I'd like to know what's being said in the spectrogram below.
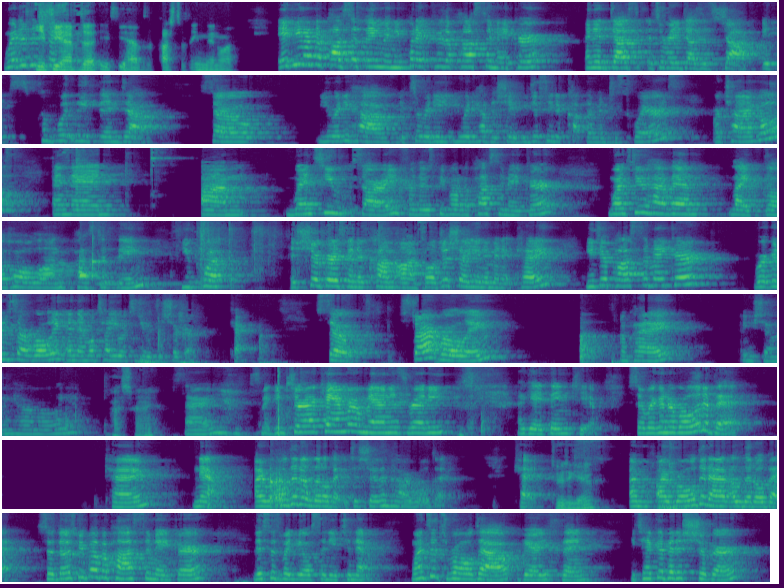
where does it- If you have the if you have the pasta thing, then what? If you have the pasta thing, then you put it through the pasta maker and it does, it already does its job. It's completely thinned out. So you already have, it's already, you already have the shape. You just need to cut them into squares or triangles. And then um, once you, sorry, for those people on the pasta maker, once you have them like the whole long pasta thing, you put, the sugar is gonna come on. So I'll just show you in a minute, okay? Use your pasta maker. We're gonna start rolling and then we'll tell you what to do with the sugar. Okay, so start rolling, okay? Are you showing how I'm rolling it? I sorry. Sorry, just making sure our cameraman is ready. Okay, thank you. So we're gonna roll it a bit. Okay, now I rolled it a little bit to show them how I rolled it. Okay, Do it again. I'm, I rolled it out a little bit. So those people have a pasta maker, this is what you also need to know. Once it's rolled out very thin, you take a bit of sugar,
